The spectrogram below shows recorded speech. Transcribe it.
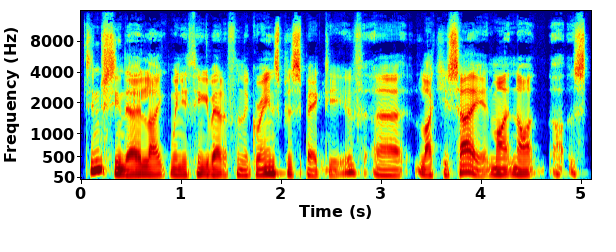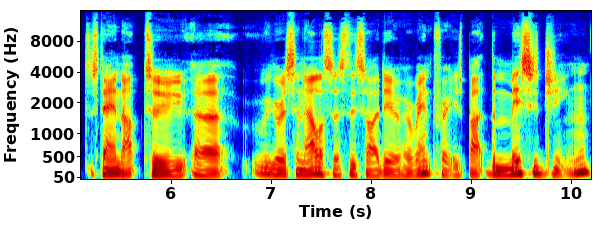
It's interesting though, like when you think about it from the Greens' perspective, uh, like you say, it might not uh, stand up to uh, rigorous analysis, this idea of a rent freeze, but the messaging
